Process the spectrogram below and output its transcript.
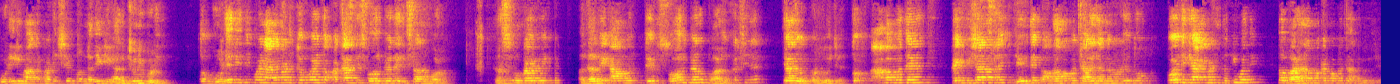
બોડેલીમાં આંગણવાડી છે, પણ નદી કિનારે, જૂની બોડેલી. તો બોડેલીથી પણ આંગણવાડી જવું હોય તો પચાસથી સો રૂપિયા રિક્ષાનું ભાડું. રસ્તો ઉપાડવી હોય, અધર કઈ કામ હોય, તો સો સો રૂપિયાનું ભાડું ખર્ચીને ત્યાં જવું પડતું હોય છે. તો આ બાબતે કઈ વિચાર ના થાય, જે રીતે ગામડામાં પણ ચાલે જ આંગણવાડીઓ, તો કોઈ જગ્યાએ આંગણવાડી નથી હોતી, તો ભાડાના મકાનમાં પણ ચાલુ હોય છે.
